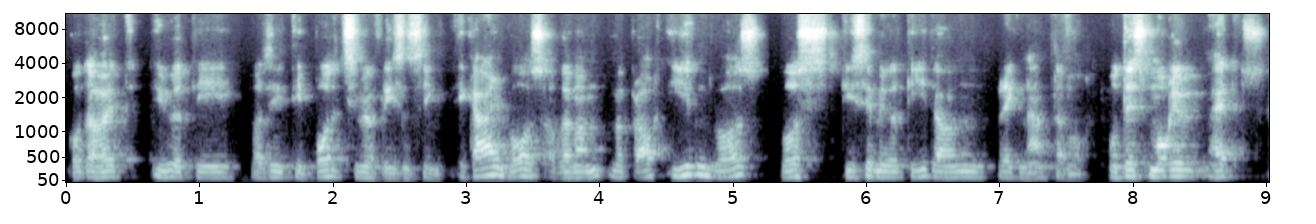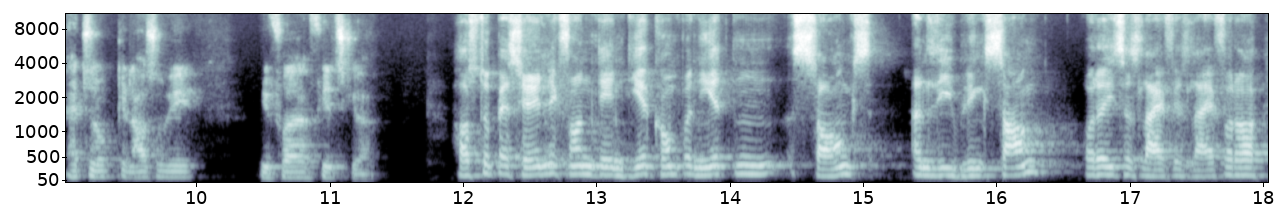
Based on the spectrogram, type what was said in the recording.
oder halt über die, was ich, die Badezimmerfliesen singt. Egal was, aber man, man braucht irgendwas, was diese Melodie dann prägnanter macht. Und das mache ich heutzutage genauso wie, wie vor 40 Jahren. Hast du persönlich von den dir komponierten Songs einen Lieblingssong oder ist es Life is Life oder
